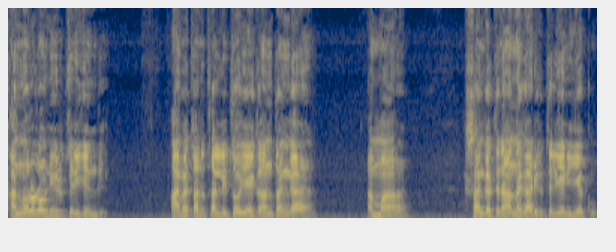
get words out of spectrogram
కన్నులలో నీరు తిరిగింది. ఆమె తన తల్లితో ఏకాంతంగా అమ్మా సంగతి నాన్నగారికి తెలియనియకు.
